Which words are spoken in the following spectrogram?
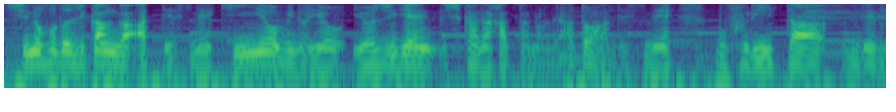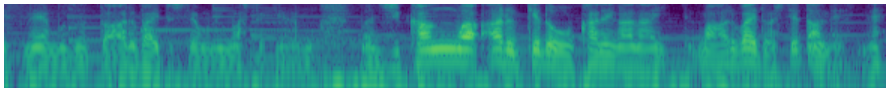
死ぬほど時間があってですね金曜日の 4, 4次元しかなかったのであとはですねもうフリーターでですねもうずっとアルバイトしておりましたけれども、まあ、時間はあるけどお金がないって、まあ、アルバイトはしてたんですね、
